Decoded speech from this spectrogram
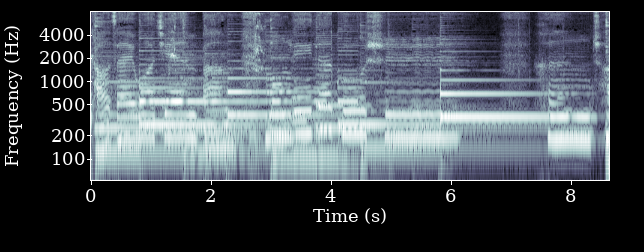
靠在我肩膀，梦里的故事很长。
